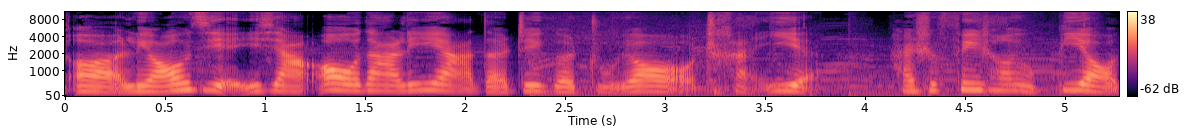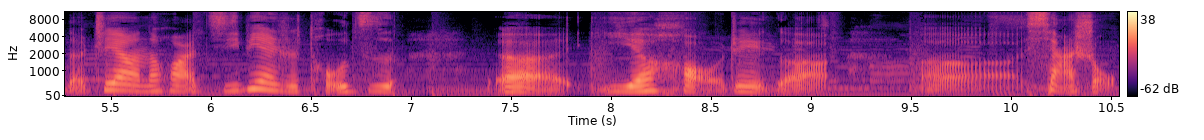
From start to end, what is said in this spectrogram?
呃，了解一下澳大利亚的这个主要产业还是非常有必要的。这样的话，即便是投资，呃，也好这个呃下手。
